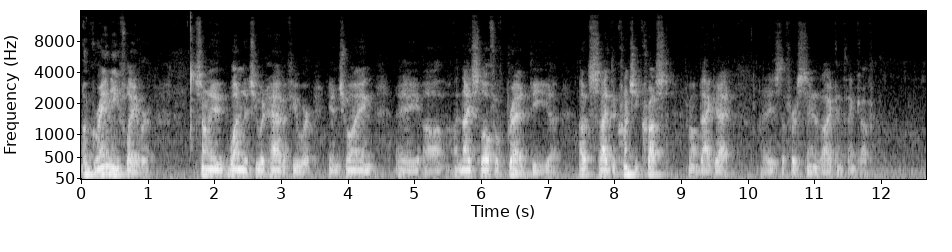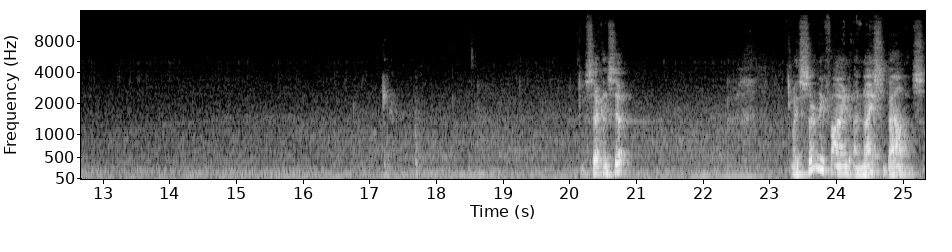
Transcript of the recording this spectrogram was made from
a grainy flavor. Certainly one that you would have if you were enjoying a, uh, a nice loaf of bread. The uh, outside the crunchy crust from a baguette. That is the first thing that I can think of. Second sip, I certainly find a nice balance.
